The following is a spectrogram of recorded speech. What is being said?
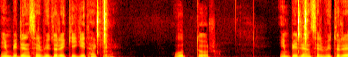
ইম্পিডেন্সের ভিতরে কি কি থাকে? উত্তর ইম্পিডেন্সের ভিতরে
